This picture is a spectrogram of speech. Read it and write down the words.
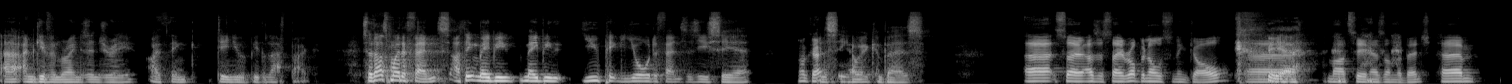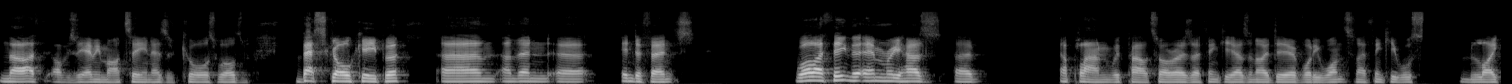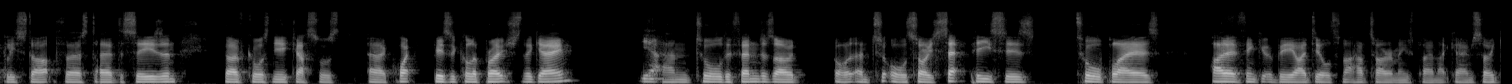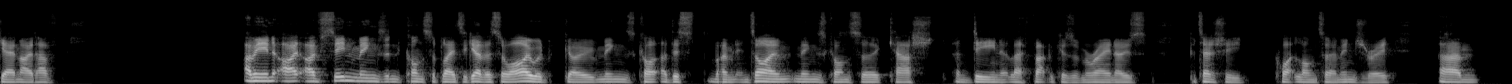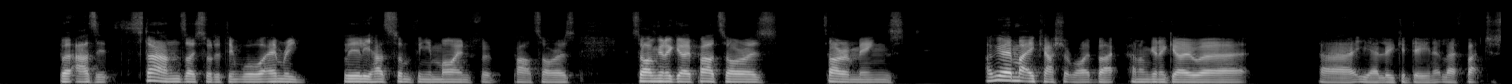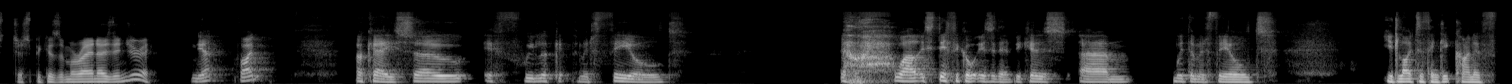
uh, and given Moreno's injury, I think Digne would be the left back. So that's my defense. I think maybe maybe you pick your defense as you see it. Okay. And see how it compares. Uh, so as I say, Robin Olsen in goal. Uh, yeah. Martinez on the bench. Um, no, obviously Emi Martinez, of course, world's best goalkeeper. Um, and then uh, in defence, well, I think that Emery has a, a plan with Pau Torres. I think he has an idea of what he wants, and I think he will likely start the first day of the season. Though, of course, Newcastle's uh, quite physical approach to the game. Yeah, and tall defenders. I would, or and or sorry, set pieces, tall players. I don't think it would be ideal to not have Tyrone Mings playing that game. So again, I'd have. I mean, I, I've seen Mings and Konsa play together, so I would go Mings at this moment in time. Mings, Konsa, Cash, and Digne at left back because of Moreno's potentially quite long term injury. Um, but as it stands, I sort of think, well, Emery clearly has something in mind for Pau Torres. So I'm going to go Pau Torres, Tyrone Mings. I'm going to go Matty Cash at right back, and I'm going to go, uh, uh, yeah, Luca Digne at left back, just just because of Moreno's injury. Yeah, fine. Okay, so if we look at the midfield, well, it's difficult, isn't it? Because um, with the midfield, you'd like to think it kind of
